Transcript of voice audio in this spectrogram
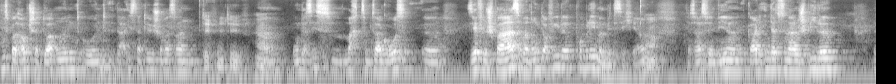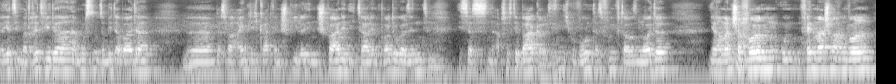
Fußball Hauptstadt Dortmund. Und mhm. da ist natürlich schon was dran. Definitiv. Ja. ja. Und das ist, macht zum Teil groß, äh, sehr viel Spaß, aber bringt auch viele Probleme mit sich. Ja? Das heißt, wenn wir gerade internationale Spiele, äh, jetzt in Madrid wieder, da mussten unsere Mitarbeiter äh, das war eigentlich, gerade wenn Spiele in Spanien, Italien, Portugal sind, mhm. ist das ein absolutes Debakel. Die sind nicht gewohnt, dass 5000 Leute ihrer Mannschaft folgen und einen Fanmarsch machen wollen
